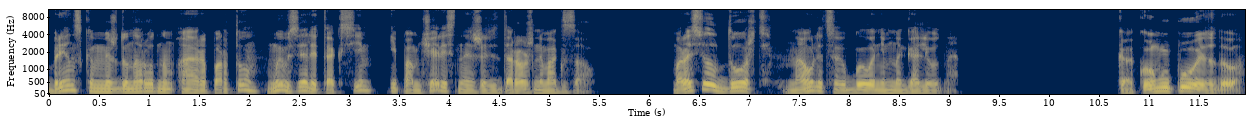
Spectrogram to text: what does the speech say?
В Брянском международном аэропорту мы взяли такси и помчались на железнодорожный вокзал. Моросил дождь, на улицах было немноголюдно. «Какому поезду?»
